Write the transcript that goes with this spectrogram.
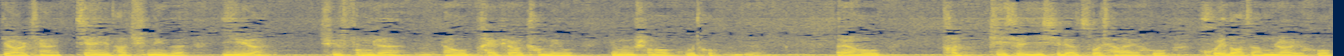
第二天建议他去那个医院去缝针，然后拍片看没有有没有伤到骨头。然后他这些一系列做下来以后，回到咱们这儿以后，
